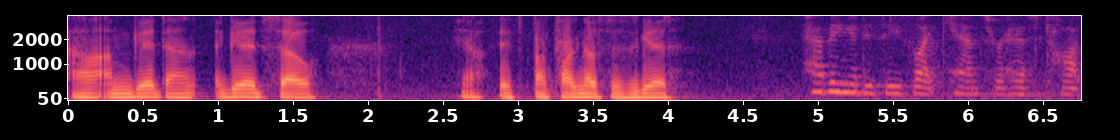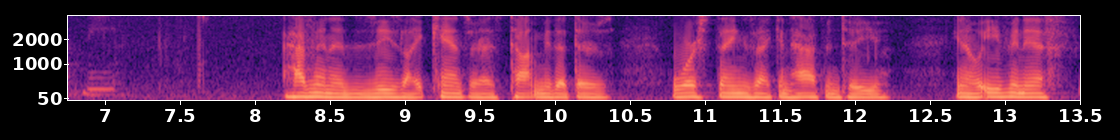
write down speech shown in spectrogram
uh, I'm good. uh, good. So, you know, it's my prognosis is good. having a disease like cancer has taught me having a disease like cancer has taught me that there's worse things that can happen to you. You know, even if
